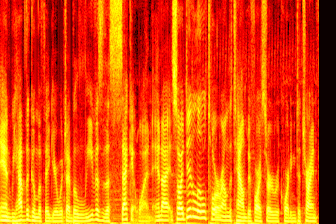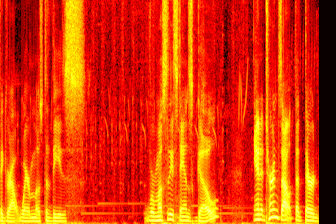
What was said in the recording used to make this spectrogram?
And we have the Goomba figure, which I believe is the second one. And I so I did a little tour around the town before I started recording to try and figure out where most of these where most of these stands go. And it turns out that there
